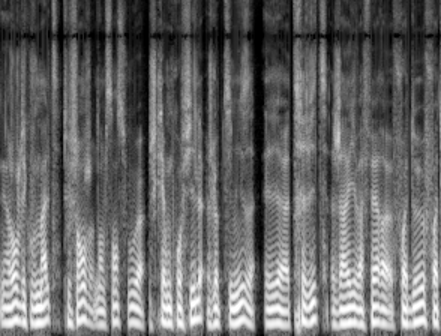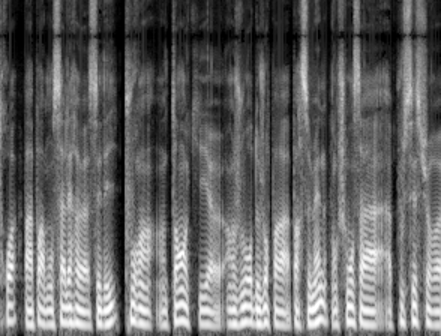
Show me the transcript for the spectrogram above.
Et un jour, je découvre Malte. Tout change dans le sens où euh, je crée mon profil, je l'optimise et euh, très vite, j'arrive à faire x2, x3 par rapport à mon salaire euh, CDI pour un, temps qui est un jour, deux jours par, semaine. Donc, je commence à, pousser sur,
